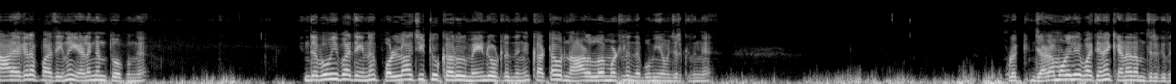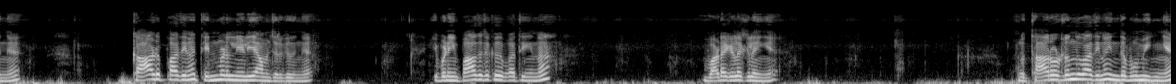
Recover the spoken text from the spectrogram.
நாலு ஏக்கரை பார்த்தீங்கன்னா இளங்கன் தோப்புங்க. இந்த பூமி பார்த்தீங்கன்னா பொள்ளாச்சி டு கரூர் மெயின் ரோட்டில் இருந்துங்க. கரெக்டாக ஒரு நாலு கிலோமீட்டரில் இந்த பூமி அமைஞ்சிருக்குதுங்க. உங்களுக்கு ஜடமொழிலே பார்த்தீங்கன்னா கிணறு அமைஞ்சிருக்குதுங்க. காடு பார்த்தீங்கன்னா தென்மடல் நிலையாக அமைஞ்சிருக்குதுங்க. இப்போ நீங்கள் பார்த்துட்டு இருக்கிறது பார்த்தீங்கன்னா வடகிழக்குலைங்க. உங்கள் தார் ரோட்லேருந்து பார்த்தீங்கன்னா இந்த பூமிக்குங்க.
